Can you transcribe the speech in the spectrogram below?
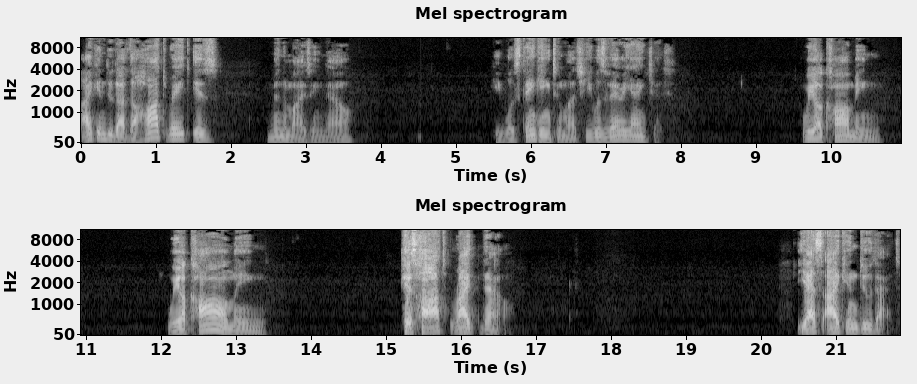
I can do that. The heart rate is minimizing now. He was thinking too much. He was very anxious. We are calming. We are calming his heart right now. Yes, I can do that.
